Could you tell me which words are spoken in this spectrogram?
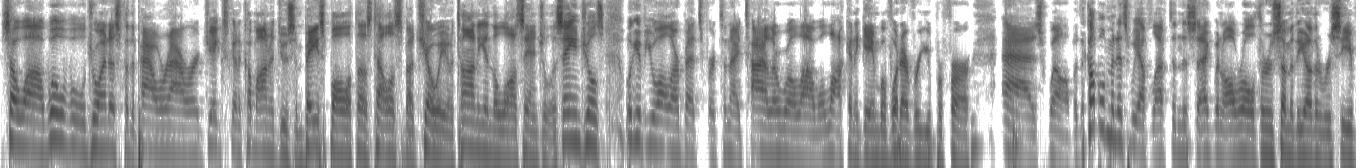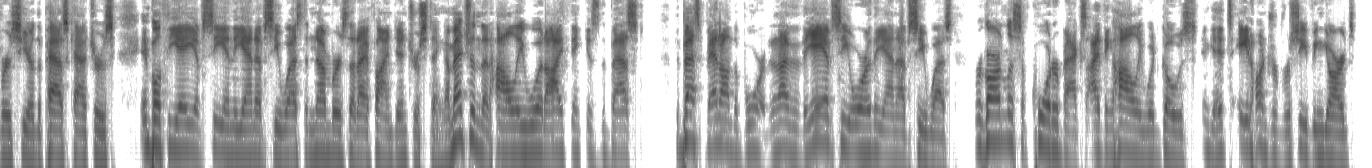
So uh, Will will join us for the Power Hour. Jake's gonna come on and do some baseball with us. Tell us about Shohei Ohtani and the Los Angeles Angels. We'll give you all our bets for tonight. Tyler will uh, will lock in a game of whatever you prefer as well. But the couple minutes we have left in the segment, I'll roll through some of the other receivers here, the pass catchers in both the AFC and the NFC West, the numbers that I find interesting. I mentioned that Hollywood I think is the best the best bet on the board in either the AFC or the NFC West. Regardless of quarterbacks, I think Hollywood goes and gets 800 receiving yards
